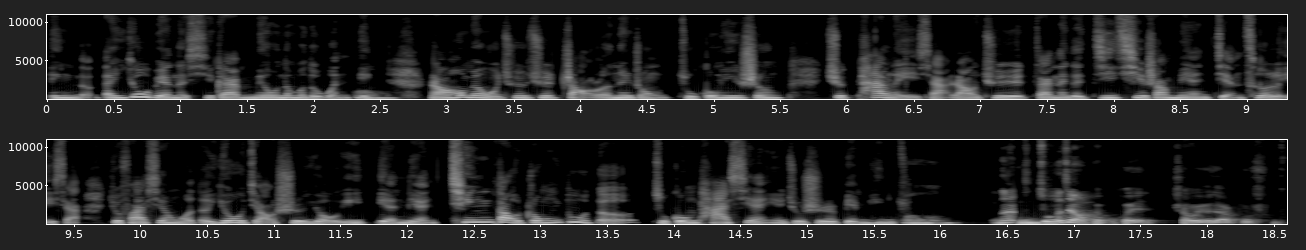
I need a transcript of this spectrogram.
定的，但右边的膝盖没有那么的稳定。然后后面我去去找了那种足弓医生去看了一下，然后去在那个机器上面检测了一下，就发现我的右脚是有一点点轻到中度的足弓塌陷，也就是扁平足。那你左脚会不会稍微有点不舒服？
